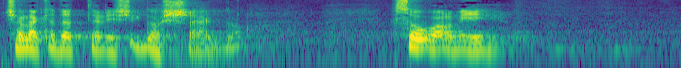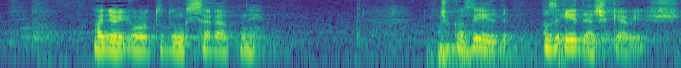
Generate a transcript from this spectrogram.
cselekedettel és igazsággal. Szóval mi nagyon jól tudunk szeretni. Csak az, éd, az édes kevés.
